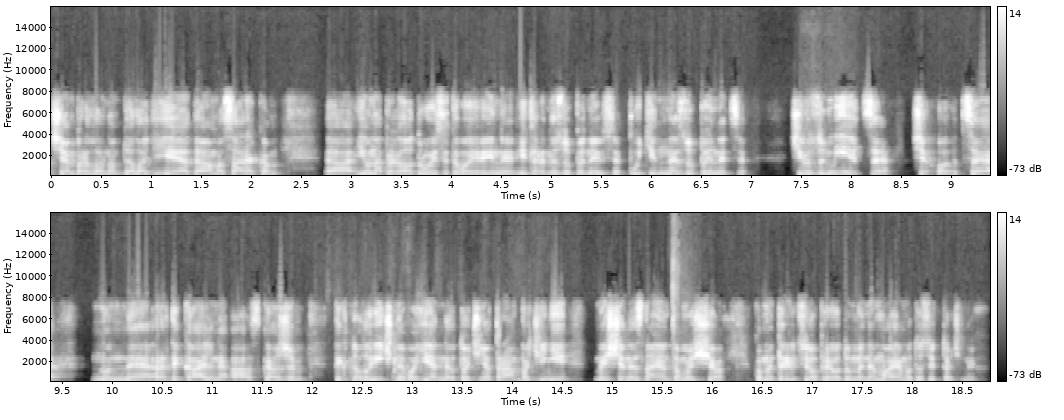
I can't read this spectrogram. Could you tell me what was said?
Чемберленом, Деладіє, да, Масариком, і вона привела до Другої світової війни. Гітлер не зупинився, Путін не зупиниться. Чи розуміє це? Чи це ну не радикальне, а скажімо, технологічне воєнне оточення Трампа чи ні? Ми ще не знаємо, тому що коментарів цього приводу ми не маємо досить точних.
